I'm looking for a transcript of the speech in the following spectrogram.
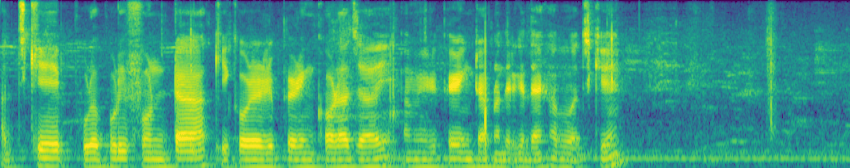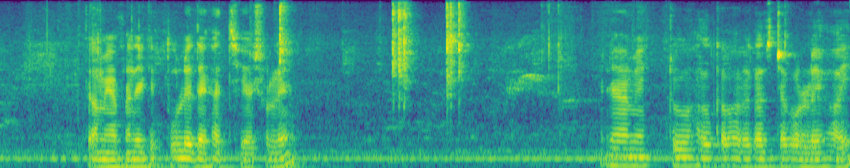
আজকে পুরোপুরি ফোনটা কি করে রিপেয়ারিং করা যায়, আমি রিপেয়ারিংটা আপনাদেরকে দেখাবো আজকে। তো আমি আপনাদেরকে তুলে দেখাচ্ছি আসলে। এটা আমি একটু হালকাভাবে কাজটা করলেই হয়।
